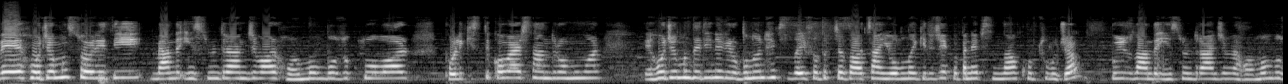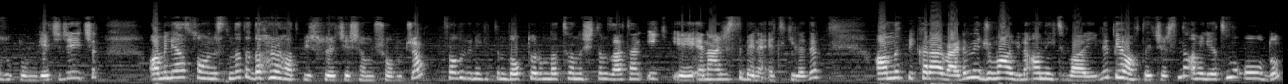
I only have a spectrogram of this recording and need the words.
Ve hocamın söylediği bende insülin direnci var, hormon bozukluğu var, polikistik over sendromu var. E, hocamın dediğine göre bunların hepsi zayıfladıkça zaten yoluna girecek ve ben hepsinden kurtulacağım. Bu yüzden de insülin direncim ve hormon bozukluğum geçeceği için ameliyat sonrasında da daha rahat bir süreç yaşamış olacağım. Salı günü gittim doktorumla tanıştım. Zaten ilk e, enerjisi beni etkiledi. Anlık bir karar verdim ve cuma günü an itibariyle bir hafta içerisinde ameliyatımı oldum.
